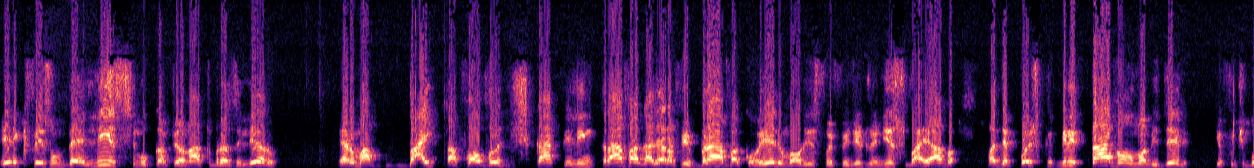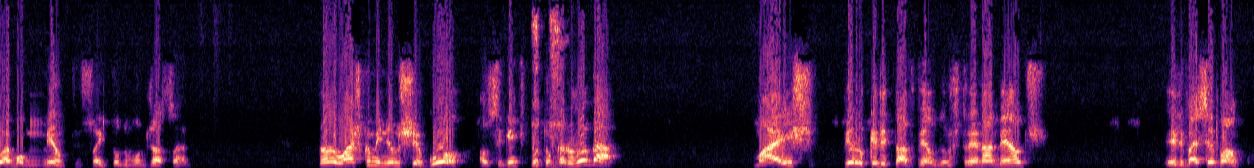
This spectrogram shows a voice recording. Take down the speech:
Ele que fez um belíssimo campeonato brasileiro, era uma baita válvula de escape. Ele entrava, a galera vibrava com ele. O Maurício foi feliz no início, vaiava, mas depois que gritavam o nome dele, que futebol é momento, isso aí todo mundo já sabe. Então eu acho que o menino chegou ao seguinte ponto: eu quero jogar. Mas, pelo que ele está vendo nos treinamentos, ele vai ser banco.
